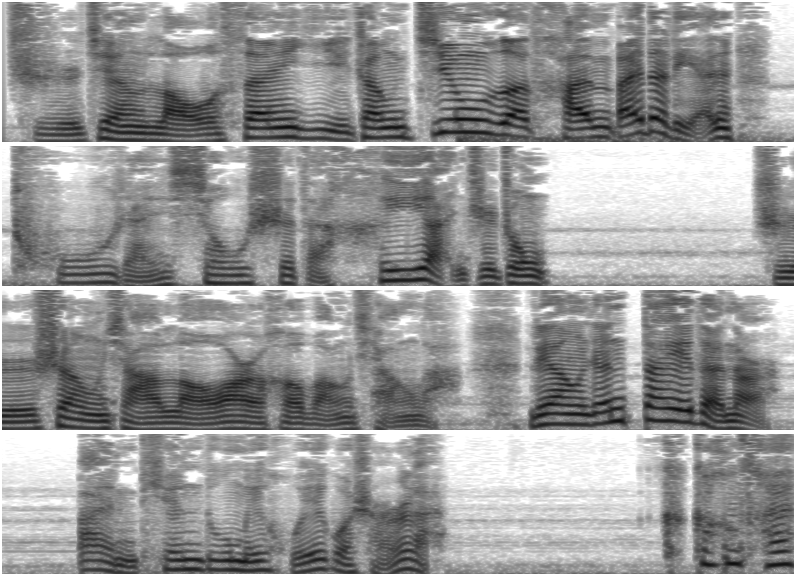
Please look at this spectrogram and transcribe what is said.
只见老三一张惊愕惨白的脸突然消失在黑暗之中，只剩下老二和王强了。两人呆在那儿，半天都没回过神来。可刚才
